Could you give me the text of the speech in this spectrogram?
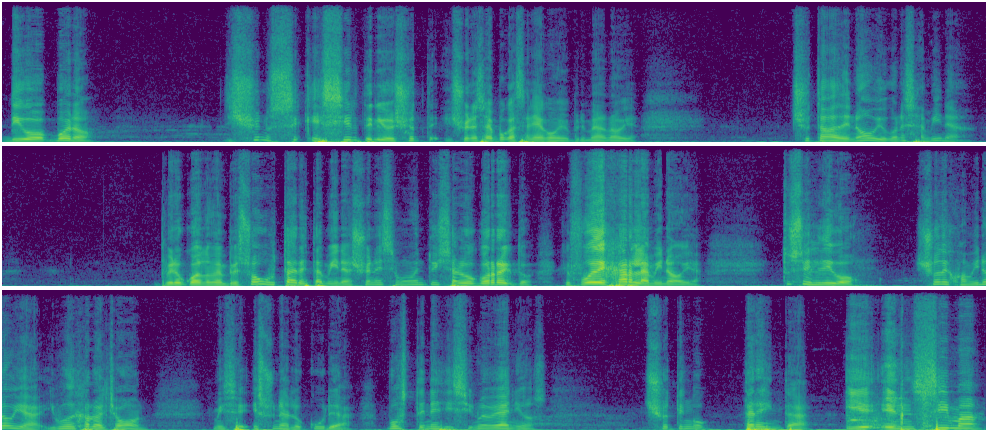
digo, bueno, yo no sé qué decirte, digo, yo, yo en esa época salía con mi primera novia. Yo estaba de novio con esa mina pero cuando me empezó a gustar esta mina, yo en ese momento hice algo correcto, que fue dejarla a mi novia. Entonces le digo, yo dejo a mi novia y vos dejarlo al chabón. Me dice, es una locura. Vos tenés 19 años, yo tengo 30. Y encima,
